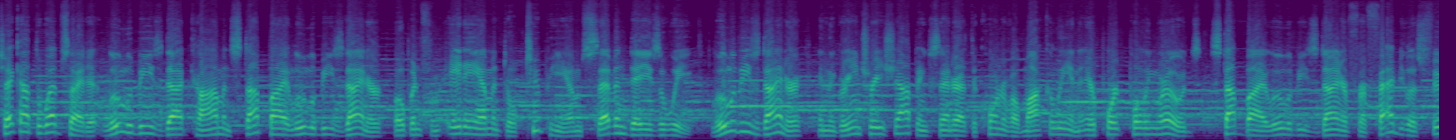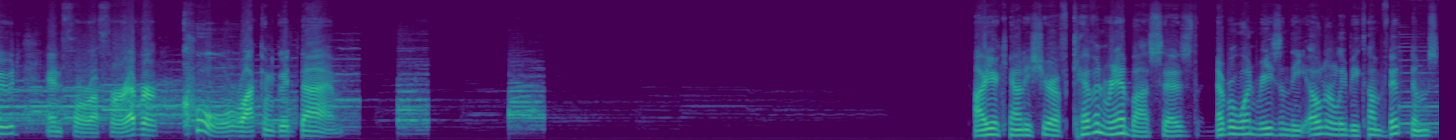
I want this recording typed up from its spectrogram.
Check out the website at lulabees.com and stop by Lulabee's Diner, open from 8 a.m. until 2 p.m. seven days a week. Lulabee's Diner in the Green Tree Shopping Center at the corner of Immokalee and Airport Pulling Roads. Stop by Lulabee's Diner for fabulous food and for a forever cool rockin' good time. Collier County Sheriff Kevin Rambosk says the number one reason the elderly become victims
